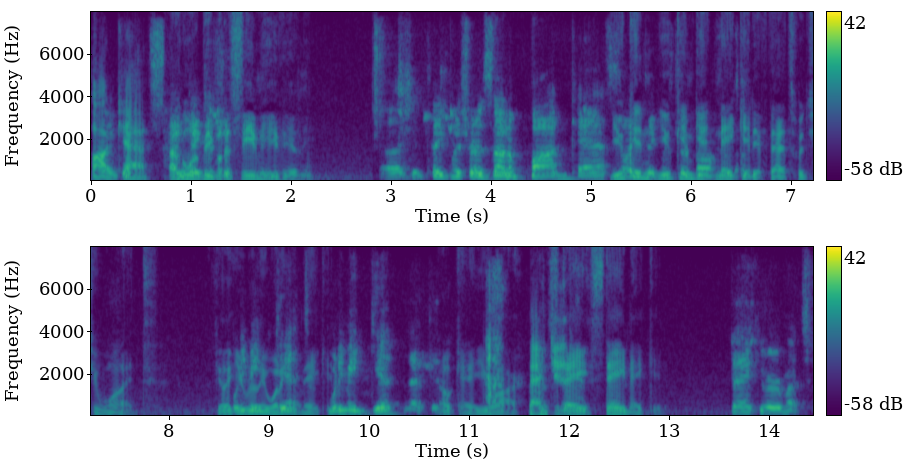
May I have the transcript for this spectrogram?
podcast. I don't want people to see me. You me? I can take my shirt. It's not a podcast. You so can take you can get naked if that's what you want. I feel like you you really mean want to get? get naked. What do you mean get naked? Okay, you are. Stay stay naked. Thank you very much.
